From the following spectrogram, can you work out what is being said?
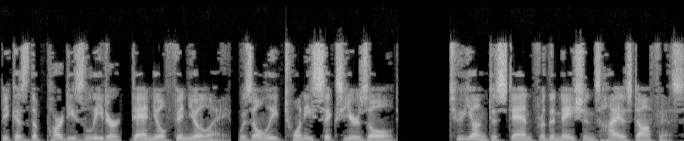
because the party's leader, Daniel Fignolé, was only 26 years old—too young to stand for the nation's highest office.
